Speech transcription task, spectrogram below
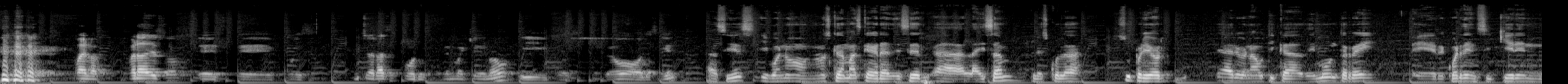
bueno, fuera de eso, este, pues muchas gracias por tenerme aquí de nuevo y pues nos veo la siguiente. Así es. Y bueno, no nos queda más que agradecer a la ISAM, la Escuela Superior de Aeronáutica de Monterrey. Eh, recuerden, si quieren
